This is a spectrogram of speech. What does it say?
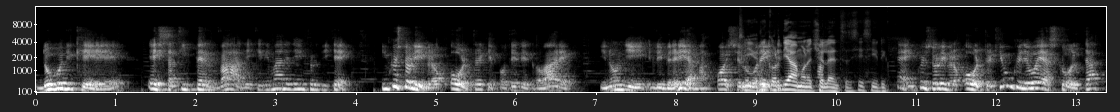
dopodiché essa ti pervade, ti rimane dentro di te. In questo libro, oltre che potete trovare in ogni libreria, ma poi se sì, lo volete... ricordiamo l'eccellenza, sì, sì. Ric- eh, in questo libro, oltre, chiunque di voi ascolta,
